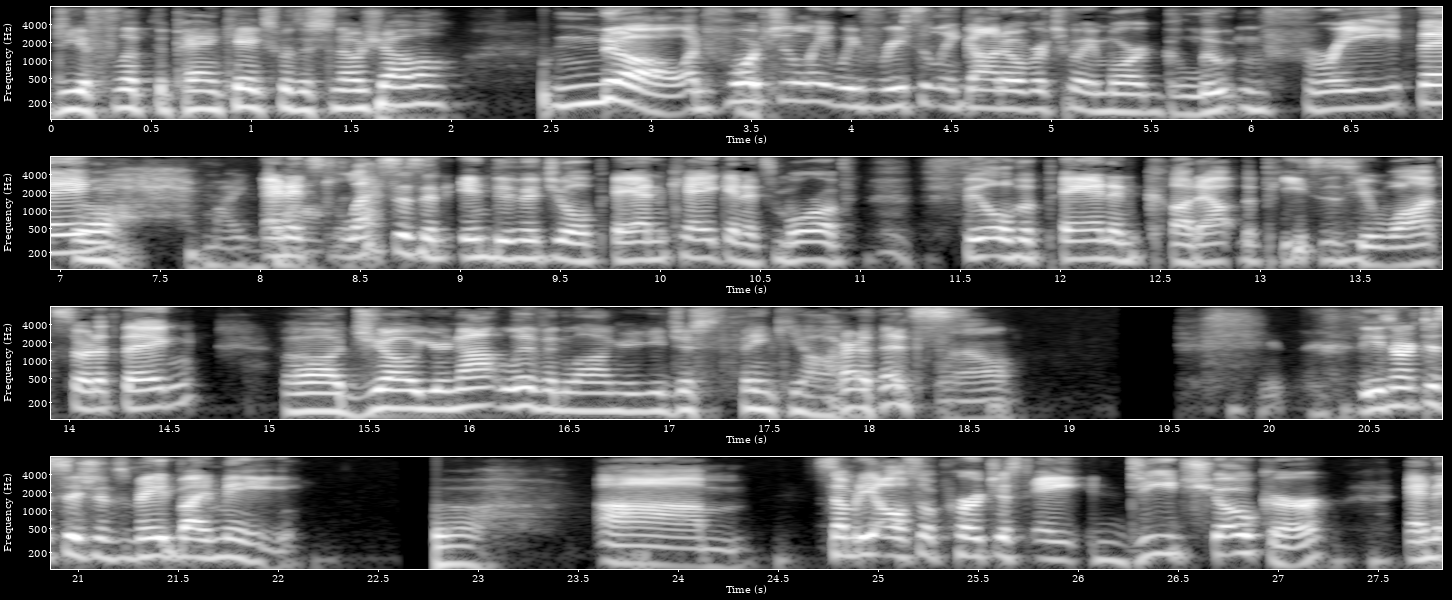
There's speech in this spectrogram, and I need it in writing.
Do you flip the pancakes with a snow shovel? No, unfortunately, we've recently gone over to a more gluten-free thing. Oh my god. and it's less as an individual pancake and it's more of fill the pan and cut out the pieces you want sort of thing Oh, Joe, you're not living longer. You just think you are. That's well these aren't decisions made by me Ugh. um somebody also purchased a de-choker an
